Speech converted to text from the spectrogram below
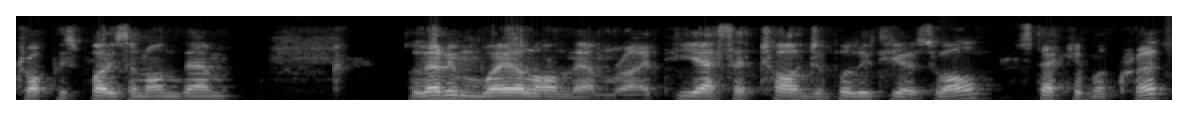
drop his poison on them, let him wail on them, right? He has that charge ability as well. Stack him a crit.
